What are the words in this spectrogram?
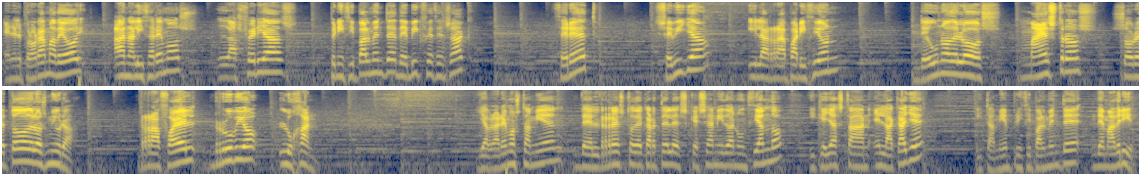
En el programa de hoy analizaremos las ferias principalmente de Big Fezensac, Ceret, Sevilla y la reaparición de uno de los maestros, sobre todo de los Miura, Rafael Rubio Luján. Y hablaremos también del resto de carteles que se han ido anunciando y que ya están en la calle. Y también principalmente de Madrid,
